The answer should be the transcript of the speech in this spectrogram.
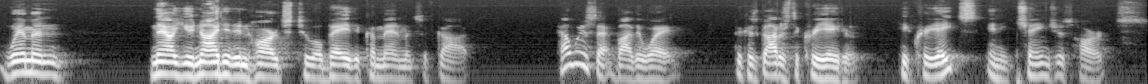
women now united in hearts to obey the commandments of God. How is that, by the way? Because God is the creator. He creates and He changes hearts.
